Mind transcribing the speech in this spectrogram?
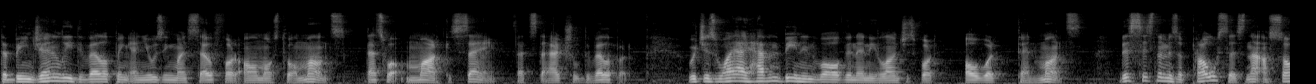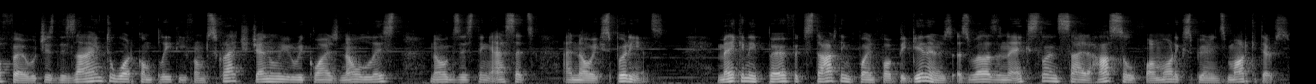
that I've been generally developing and using myself for almost 12 months. That's what Mark is saying. That's the actual developer. Which is why I haven't been involved in any launches for over 10 months. This system is a process, not a software, which is designed to work completely from scratch, generally requires no list, no existing assets, and no experience, making a perfect starting point for beginners as well as an excellent side hustle for more experienced marketers.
